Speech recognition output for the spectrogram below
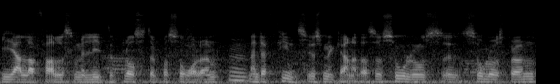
i alla fall som är lite plåster på såren. Men det finns ju så mycket annat. Alltså solros, eh, solrosfrön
